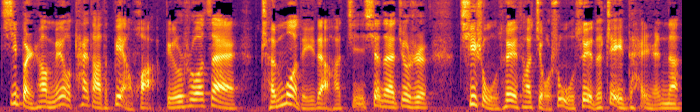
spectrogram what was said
基本上没有太大的变化。比如说，在沉默的一代哈，现在就是七十五岁到九十五岁的这一代人呢。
